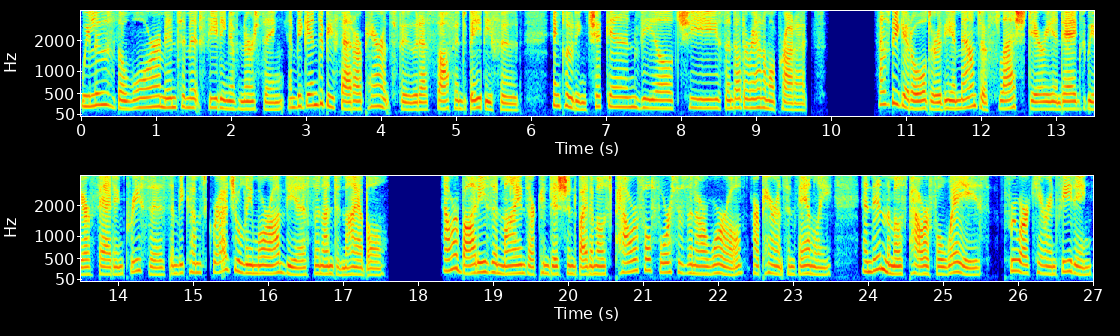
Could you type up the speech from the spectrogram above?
We lose the warm, intimate feeding of nursing and begin to be fed our parents' food as softened baby food, including chicken, veal, cheese, and other animal products. As we get older, the amount of flesh, dairy, and eggs we are fed increases and becomes gradually more obvious and undeniable. Our bodies and minds are conditioned by the most powerful forces in our world, our parents and family, and in the most powerful ways, through our care and feeding,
